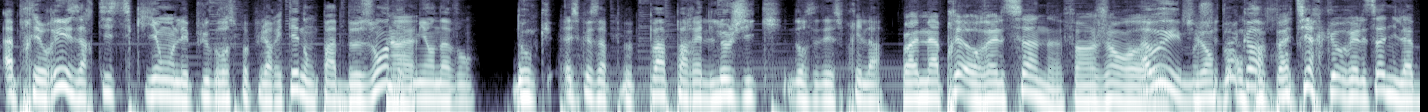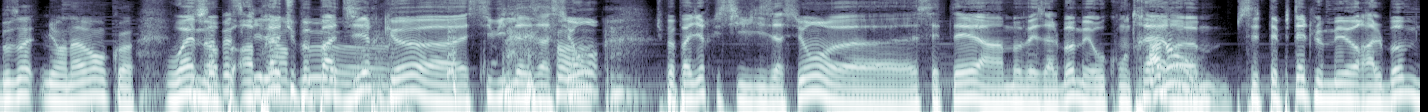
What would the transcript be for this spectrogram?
A priori, les artistes qui ont les plus grosses popularités n'ont pas besoin d'être Ouais. mis en avant. Donc, est-ce que ça peut pas paraître logique dans cet esprit-là Ouais, mais après, Orelsan, enfin, genre. Ah euh, oui, tu moi, je vois, suis on, peut- on d'accord. peut pas dire qu'Orelsan, il a besoin d'être mis en avant, quoi. Ouais, Tout mais après un tu peux peu, pas euh, dire que euh, Civilisation, tu peux pas dire que Civilisation euh, c'était un mauvais album et au contraire Ah euh, c'était peut-être le meilleur album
